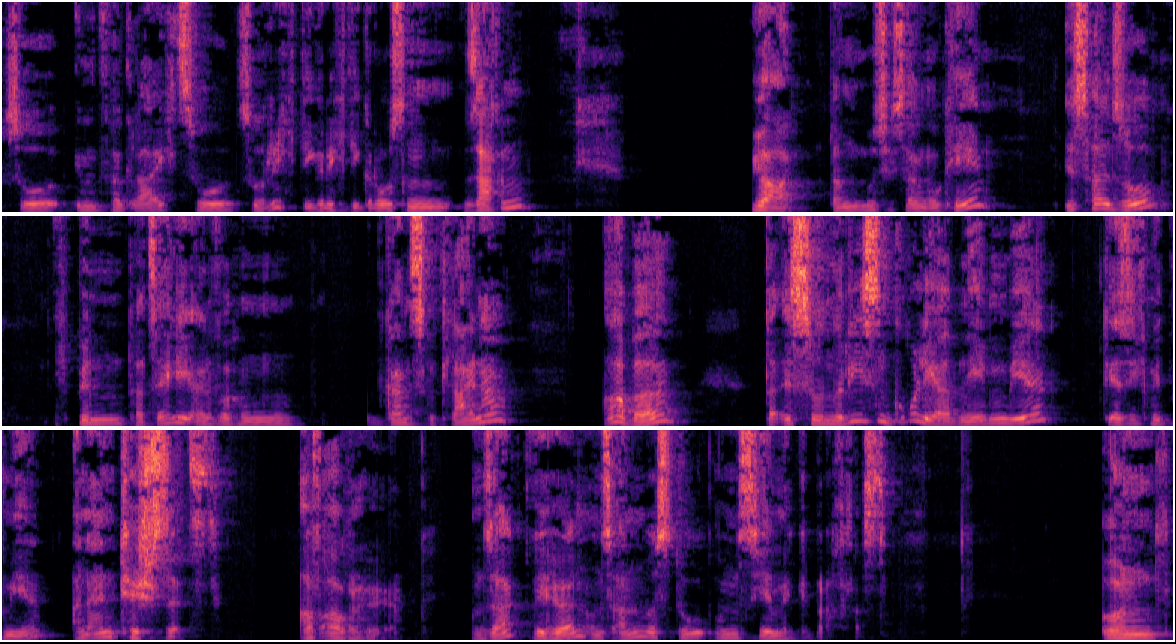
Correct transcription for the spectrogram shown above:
so im Vergleich zu, zu richtig, richtig großen Sachen, ja, dann muss ich sagen, okay, ist halt so. Ich bin tatsächlich einfach ein ganz ein kleiner, aber da ist so ein riesen Goliath neben mir, der sich mit mir an einen Tisch setzt, auf Augenhöhe und sagt, wir hören uns an, was du uns hier mitgebracht hast. Und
